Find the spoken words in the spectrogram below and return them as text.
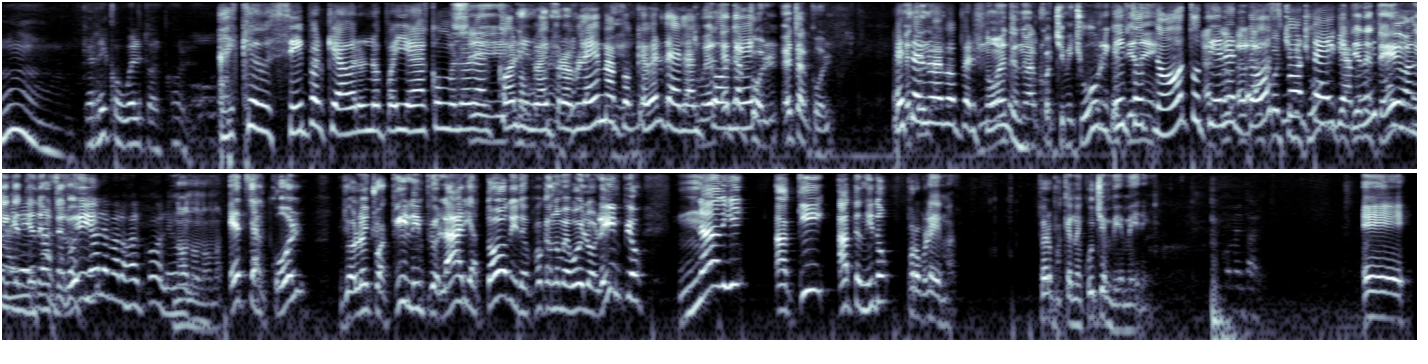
Mmm, qué rico huele tu alcohol. Es que sí, porque ahora uno puede llegar con olor Sí, a alcohol y no, no hay no, problema, no. porque es verdad, el alcohol Este es alcohol, este alcohol. ese Este- nuevo perfume. No, este no es alcohol chimichurri que Y tú- tiene. no, tú tienes dos botellas Que tiene muy Esteban y que tiene José Luis. sociales para los alcoholes. No, no, no, no. Este alcohol, yo lo echo aquí, limpio el área, todo, y después cuando me voy lo limpio. Nadie aquí ha tenido problema. Pero para que nos escuchen bien, miren. Comentario. Eh,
